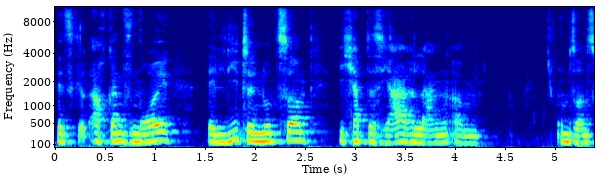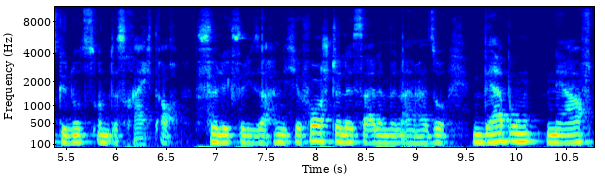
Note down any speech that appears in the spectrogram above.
jetzt auch ganz neu Elite-Nutzer. Ich habe das jahrelang ähm, umsonst genutzt und es reicht auch völlig für die Sachen, die ich hier vorstelle, es sei denn, wenn einem halt so Werbung nervt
